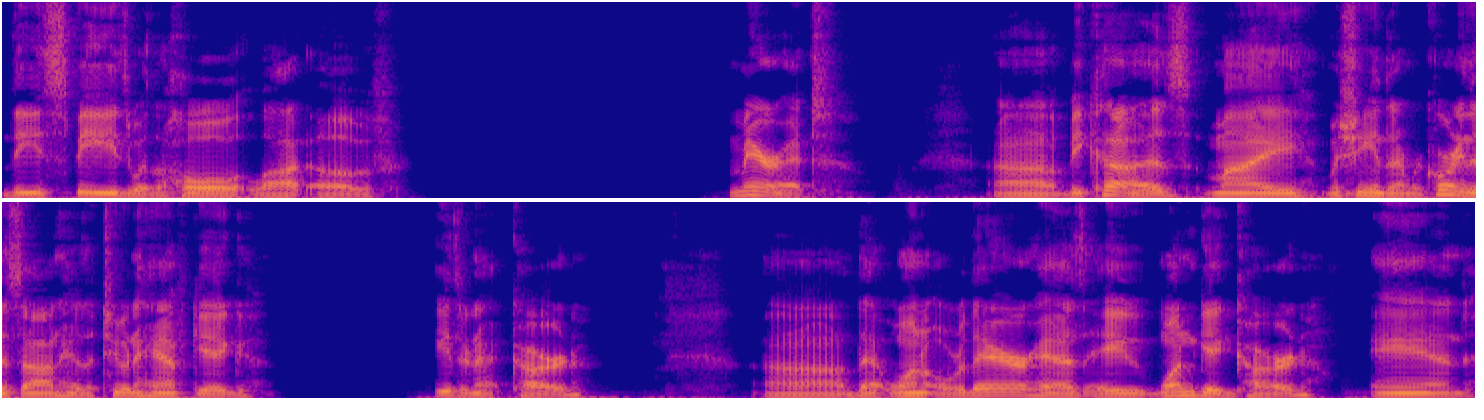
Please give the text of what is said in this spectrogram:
these speeds with a whole lot of merit uh, because my machine that I'm recording this on has a two and a half gig Ethernet card. Uh, that one over there has a one gig card. And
